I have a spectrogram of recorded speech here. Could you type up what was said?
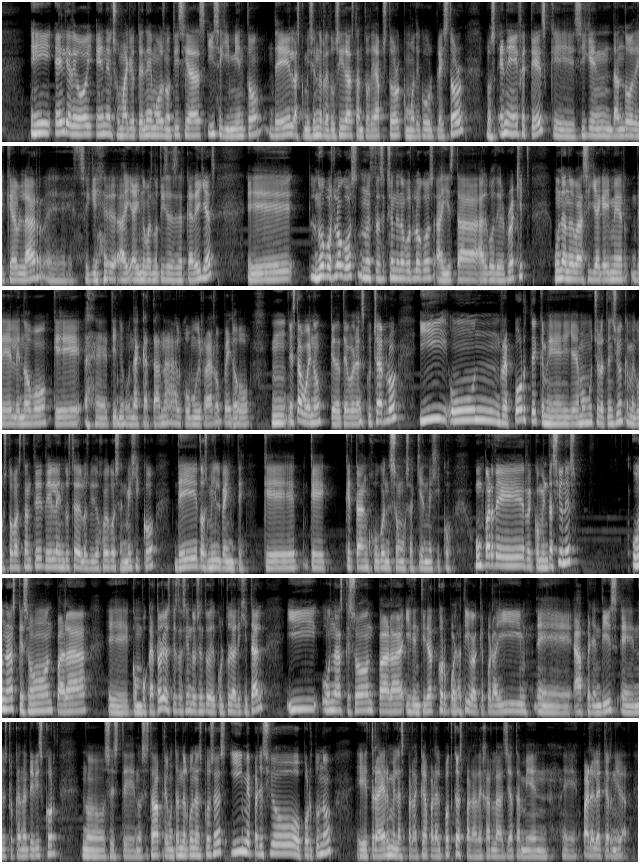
Y el día de hoy en el sumario tenemos noticias y seguimiento de las comisiones reducidas tanto de App Store como de Google Play Store, los NFTs que siguen dando de qué hablar, eh, hay, nuevas noticias acerca de ellas, eh, nuevos logos, nuestra sección de nuevos logos, ahí está algo de Wreckit, una nueva silla gamer de Lenovo que tiene una katana, algo muy raro, pero mm, está bueno, quédate para escucharlo. Y un reporte que me llamó mucho la atención, que me gustó bastante, de la industria de los videojuegos en México de 2020, que, que qué tan jugones somos aquí en México. Un par de recomendaciones unas que son para eh, convocatorias que está haciendo el Centro de Cultura Digital y unas que son para identidad corporativa, que por ahí eh, Aprendiz en nuestro canal de Discord nos, este, nos estaba preguntando algunas cosas y me pareció oportuno eh, traérmelas para acá, para el podcast, para dejarlas ya también para la eternidad.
